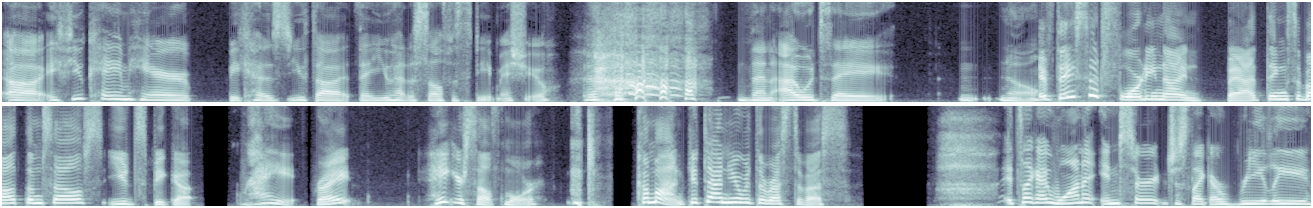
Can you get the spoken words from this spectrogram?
uh, if you came here because you thought that you had a self esteem issue, then I would say n- no. If they said 49 bad things about themselves, you'd speak up, right. right? Hate yourself more. Come on, get down here with the rest of us. It's like I want to insert just like a really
